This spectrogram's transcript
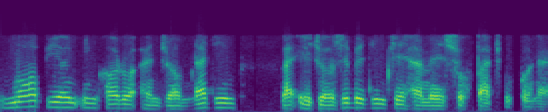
ما بیایم این کار رو انجام ندیم و اجازه بدیم که همه صحبت بکنن.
